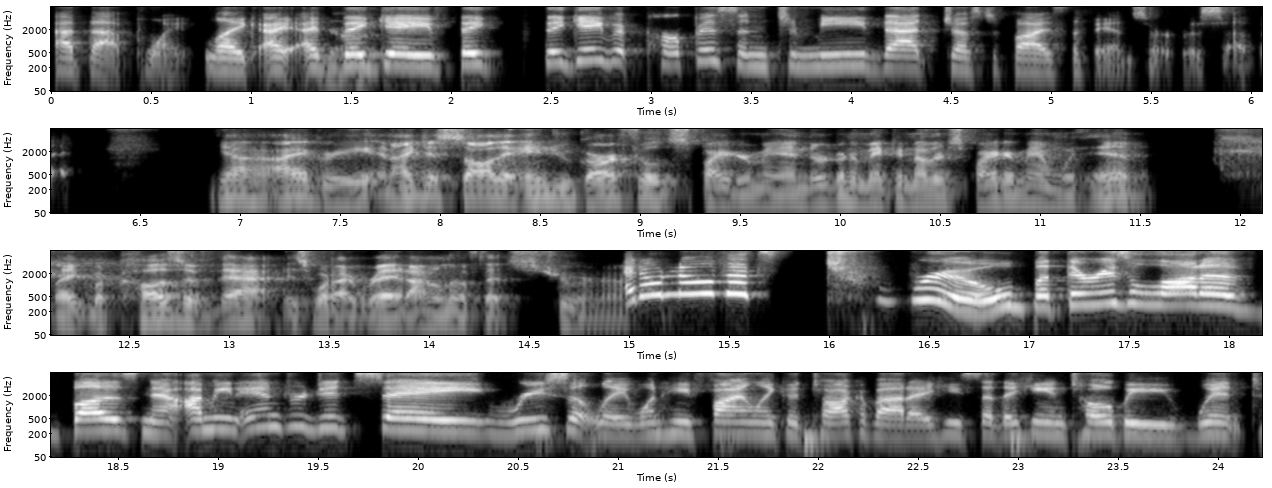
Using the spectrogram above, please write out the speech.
at that point. Like I, I Yeah. they gave they they gave it purpose and to me that justifies the fan service of it. Yeah, I agree. And I just saw that Andrew Garfield's Spider-Man, they're gonna make another Spider-Man with him. Like because of that is what I read. I don't know if that's true or not. I don't know true, but there is a lot of buzz now. I mean, Andrew did say recently when he finally could talk about it, he said that he and Tobey went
